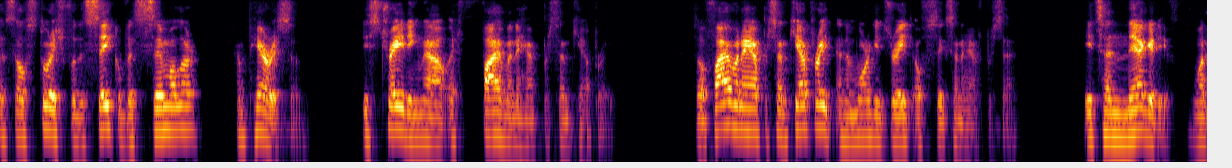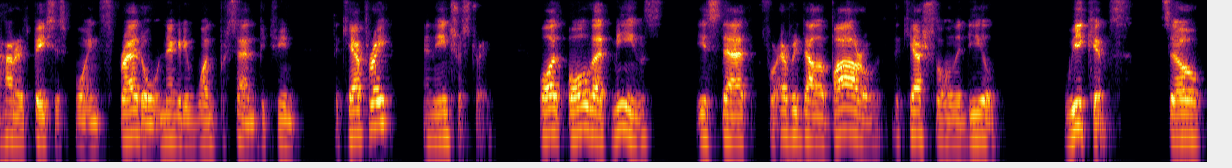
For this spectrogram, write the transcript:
uh, self-storage for the sake of a similar comparison is trading now at five and a half percent cap rate. So five and a half percent cap rate and a mortgage rate of six and a half percent. It's a negative 100 basis point spread or negative 1 between the cap rate and the interest rate. All, all that means is that for every dollar borrowed, the cash flow on the deal weakens. So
